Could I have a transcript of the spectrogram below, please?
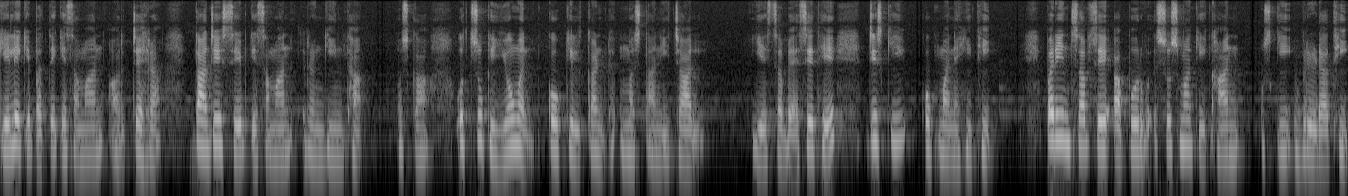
केले के पत्ते के समान और चेहरा ताजे सेब के समान रंगीन था। उसका उत्सुक यौवन, कोकिल कंठ, मस्तानी चाल, ये सब ऐसे थे जिसकी उपमा नहीं थी। पर इन सबसे अपूर्व सुषमा की खान उसकी वृड़ा थी।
